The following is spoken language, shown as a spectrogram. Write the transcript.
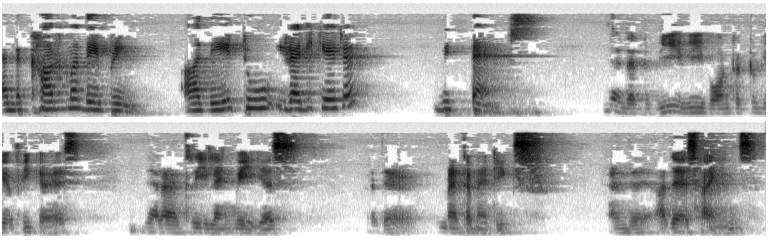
and the karma they bring? Are they too eradicated? With thanks. Yeah, that we, we wanted to give figures. There are three languages, the mathematics and the other science.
